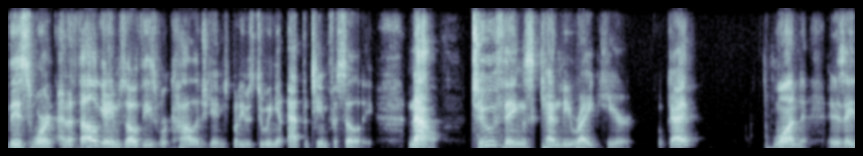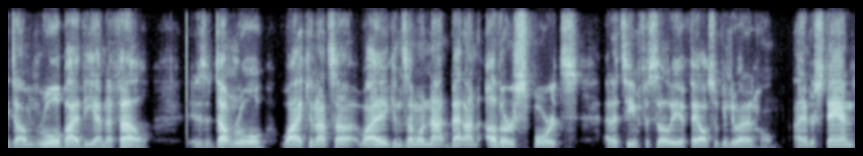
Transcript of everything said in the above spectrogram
these weren't NFL games, though, these were college games, but he was doing it at the team facility. Now, two things can be right here, okay? One, it is a dumb rule by the NFL. It is a dumb rule. Why cannot so, why can someone not bet on other sports at a team facility if they also can do it at home? I understand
